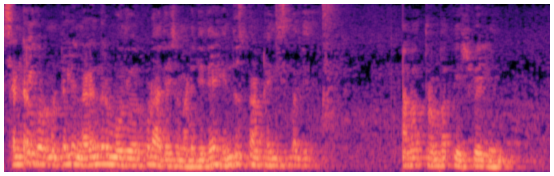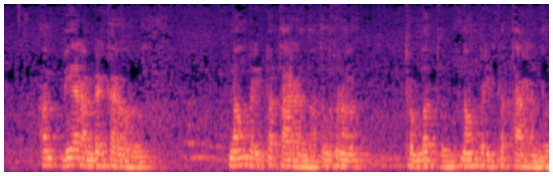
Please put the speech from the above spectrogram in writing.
ಸೆಂಟ್ರಲ್ ಗೌರ್ಮೆಂಟಲ್ಲಿ ನರೇಂದ್ರ ಮೋದಿ ಅವರು ಕೂಡ ಆದೇಶ ಮಾಡಿದ್ದಿದೆ. ಹಿಂದೂಸ್ತಾನ್ ಟೈಮ್ಸ್ ಬಂದಿದೆ. ನಲವತ್ತೊಂಬತ್ತು ಇಸ್ವಿಯಲ್ಲಿ ಬಿ ಆರ್ ಅಂಬೇಡ್ಕರ್ ಅವರು ನವೆಂಬರ್ ಇಪ್ಪತ್ತಾರರಂದು, ಹತ್ತೊಂಬತ್ತು ನಲವತ್ತೊಂಬತ್ತು ನವೆಂಬರ್ ಇಪ್ಪತ್ತಾರರಂದು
